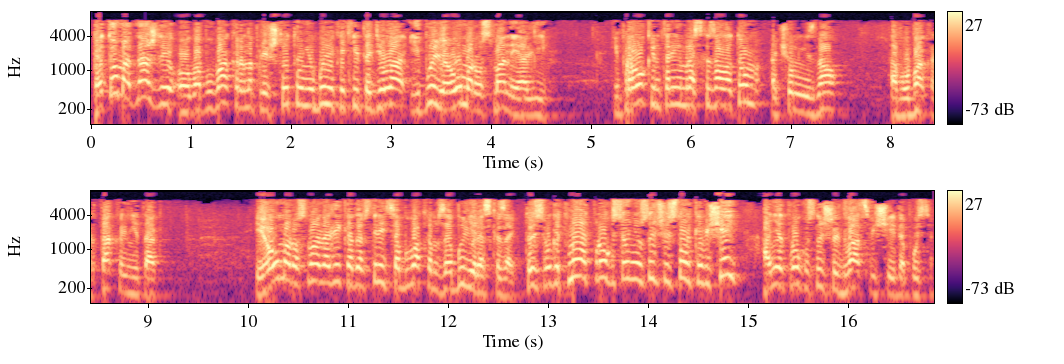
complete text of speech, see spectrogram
Потом однажды у Абу Бакра, например, что-то у него были какие-то дела, и были Умар, Усман и Али. И пророк им троим рассказал о том, о чем не знал Абу Бакр, так или не так. И Умар, Усман, Али, когда встретились с Абу Бакром, забыли рассказать. То есть, он говорит, мы от пророка сегодня услышали столько вещей, а они от пророка услышали 20 вещей, допустим.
